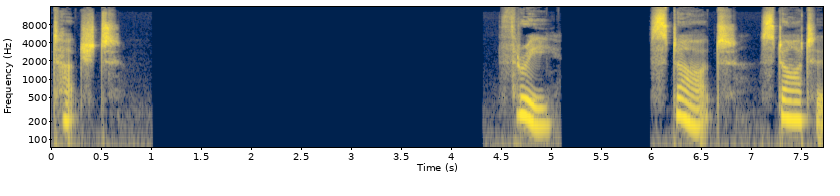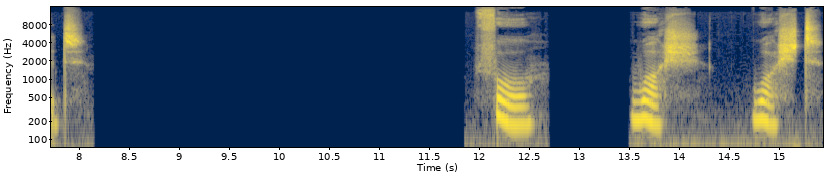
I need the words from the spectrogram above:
touched. 3. Start, started. 4. Wash, washed.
